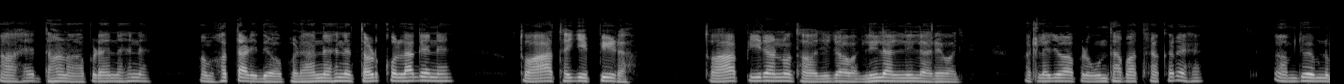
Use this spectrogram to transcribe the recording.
આ હે ધાણા આપણે એને હે ને આમ હતાડી દેવા પડે. આને હે ને તડકો લાગે ને તો આ થઈ જાય પીળા તો આ પીળા ન થવા જોઈએ. જો આવા લીલા લીલા રહેવા જોઈએ. એટલે જો આપણે ઊંધા પાથરા કરે છે આમ જો એમને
